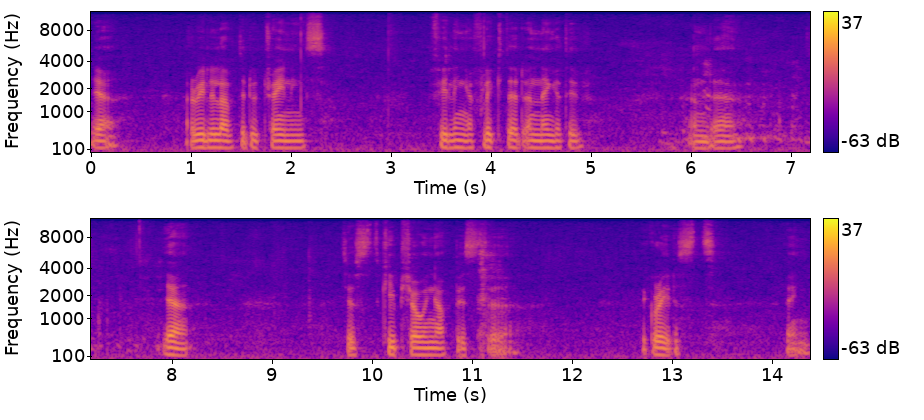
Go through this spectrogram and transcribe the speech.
Yeah, I really love to do trainings. Feeling afflicted and negative. negative, and uh, yeah just keep showing up is uh, the greatest thing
